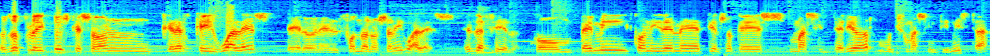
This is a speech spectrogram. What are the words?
los dos proyectos que son creo que iguales, pero en el fondo no son iguales. Es decir, con Pemi y con Irene pienso que es más interior, mucho más intimista,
